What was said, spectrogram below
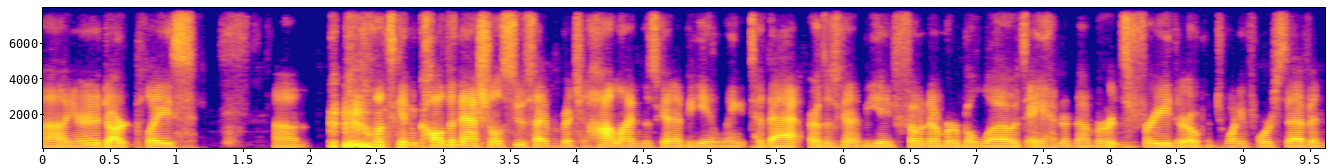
uh, you're in a dark place. Um, once again, call the National Suicide Prevention Hotline. There's going to be a link to that, or there's going to be a phone number below. It's 800 number. It's Mhm. free. They're open 24 seven.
